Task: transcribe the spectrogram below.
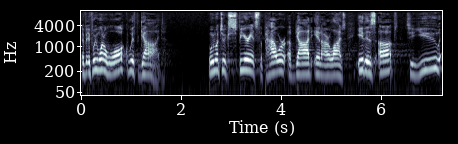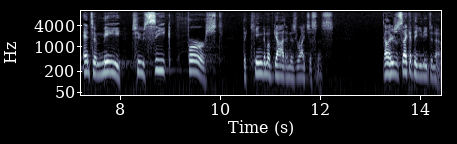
If, if we want to walk with God, we want to experience the power of God in our lives, it is up to you and to me to seek first the kingdom of God and his righteousness. Now, here's the second thing you need to know.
